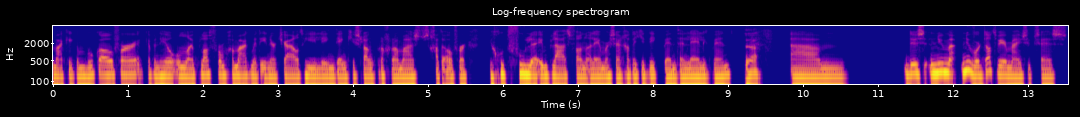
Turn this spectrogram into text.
Maak ik een boek over. Ik heb een heel online platform gemaakt met Inner Child Healing, Denk je slank programma's. Dus het gaat over je goed voelen in plaats van alleen maar zeggen dat je dik bent en lelijk bent. Ja. Ehm, dus nu, nu wordt dat weer mijn succes.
